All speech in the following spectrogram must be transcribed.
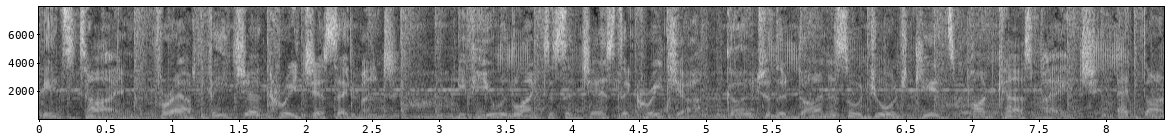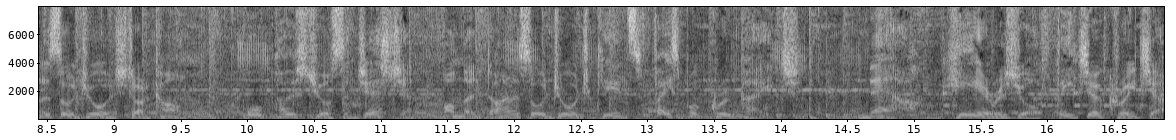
It's time for our feature creature segment. If you would like to suggest a creature, go to the Dinosaur George Kids podcast page at dinosaurgeorge.com or post your suggestion on the Dinosaur George Kids Facebook group page. Now, here is your feature creature.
